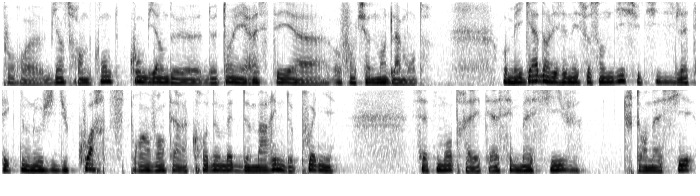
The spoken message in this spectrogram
pour euh, bien se rendre compte combien de, temps est resté euh, au fonctionnement de la montre. Omega, dans les années 70, utilise la technologie du quartz pour inventer un chronomètre de marine de poignée. Cette montre, elle était assez massive, tout en acier,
